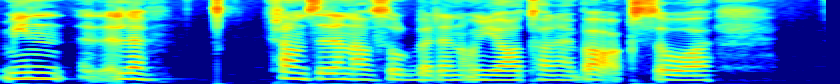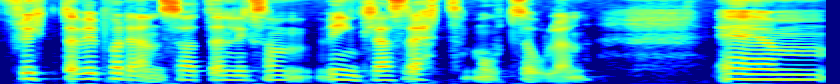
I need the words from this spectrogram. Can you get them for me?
min, eller framsidan av solbädden och jag tar den här bak så flyttar vi på den så att den liksom vinklas rätt mot solen. Ehm,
